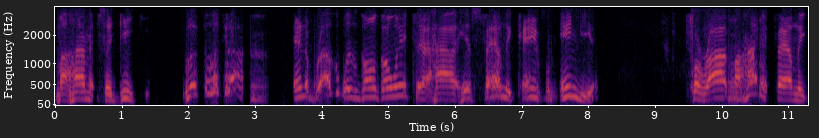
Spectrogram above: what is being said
Muhammad Siddiqui. Look, look it up. And the brother was gonna go into how his family came from India. Farad Muhammad family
